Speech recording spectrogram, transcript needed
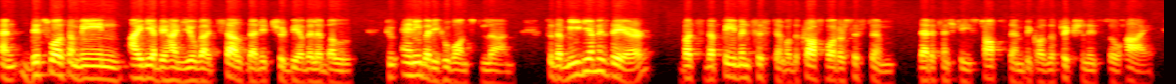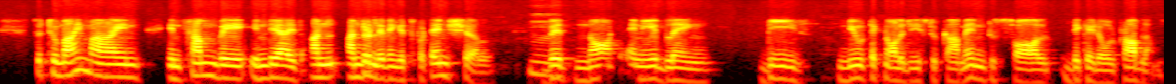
And this was the main idea behind yoga itself, that it should be available to anybody who wants to learn. So the medium is there, but the payment system or the cross-border system that essentially stops them because the friction is so high. So to my mind, in some way, India is un- underliving its potential mm. with not enabling these new technologies to come in to solve decade-old problems.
